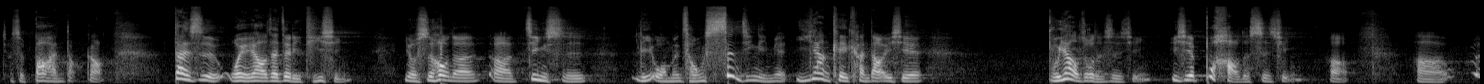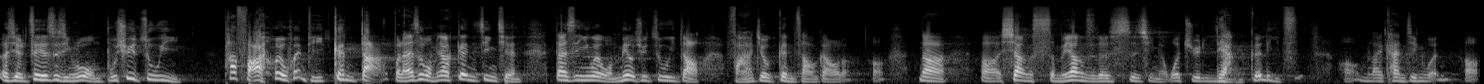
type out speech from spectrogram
就是包含祷告。但是我也要在这里提醒，有时候呢，呃，进食离我们从圣经里面一样可以看到一些不要做的事情，一些不好的事情啊啊！而且这些事情，如果我们不去注意，它反而会问题更大。本来是我们要更进前，但是因为我们没有去注意到，反而就更糟糕了。好，那啊，像什么样子的事情呢？我举两个例子。好，我们来看经文。好，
